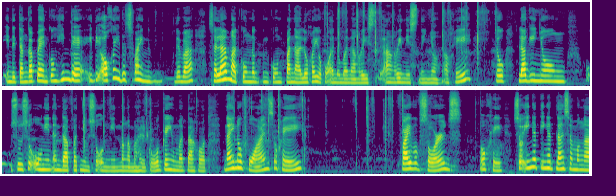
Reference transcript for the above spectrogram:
hindi tanggapin. Kung hindi, hindi okay, that's fine. 'di ba? Salamat kung nag kung panalo kayo kung ano man ang race ang rinis ninyo. Okay? So, lagi nyong susuungin ang dapat nyong suungin, mga mahal ko. Huwag kayong matakot. Nine of Wands, okay. Five of Swords, okay. So, ingat-ingat lang sa mga,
